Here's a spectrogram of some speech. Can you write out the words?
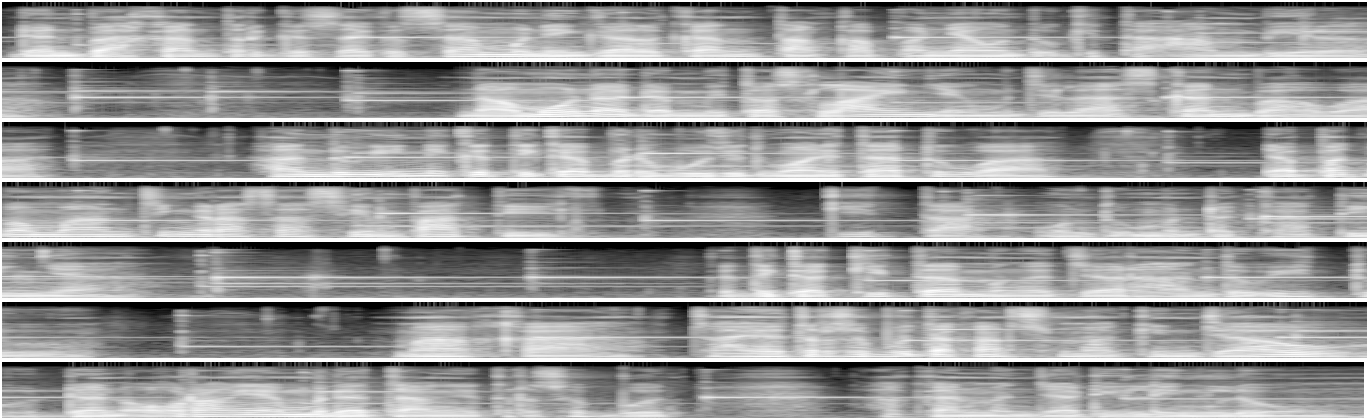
dan bahkan tergesa-gesa meninggalkan tangkapannya untuk kita ambil. Namun ada mitos lain yang menjelaskan bahwa hantu ini ketika berwujud wanita tua dapat memancing rasa simpati kita untuk mendekatinya. Ketika kita mengejar hantu itu, maka cahaya tersebut akan semakin jauh dan orang yang mendatangi tersebut akan menjadi linglung.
